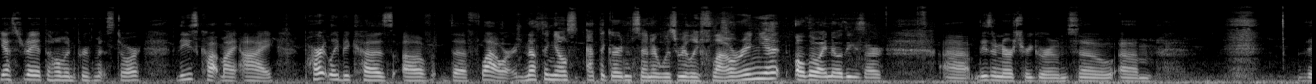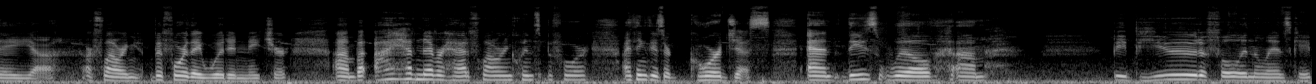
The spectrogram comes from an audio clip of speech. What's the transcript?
yesterday at the home improvement store. These caught my eye, partly because of the flower. Nothing else at the garden center was really flowering yet, although I know these are uh, these are nursery grown, so um, they uh, are flowering before they would in nature. Um, but I have never had flowering quince before. I think these are gorgeous. And these will um, be beautiful in the landscape.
